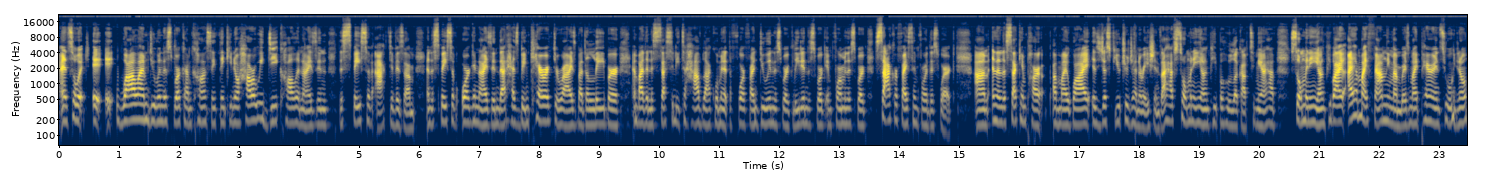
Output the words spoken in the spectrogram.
And so it, it, it while I'm doing this work, I'm constantly thinking, you know, how are we decolonizing the space of activism and the space of organizing that has been characterized by the labor and by the necessity to have black women at the forefront doing this work, leading this work, informing this work, sacrificing for this work. Um, and then the second part of my why is just future generations. I have so many young people who look up to me. I have so many young people. I, I have my family members, my parents who, you know,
